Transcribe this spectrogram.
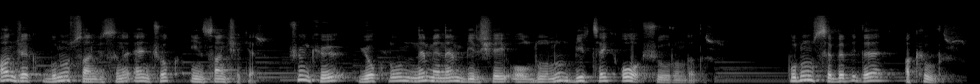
Ancak bunun sancısını en çok insan çeker. Çünkü yokluğun ne menen bir şey olduğunun bir tek o şuurundadır. Bunun sebebi de akıldır.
